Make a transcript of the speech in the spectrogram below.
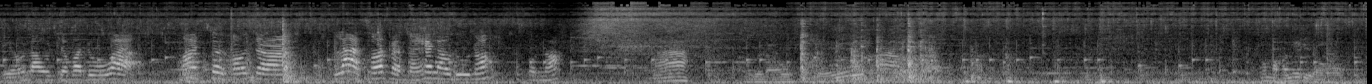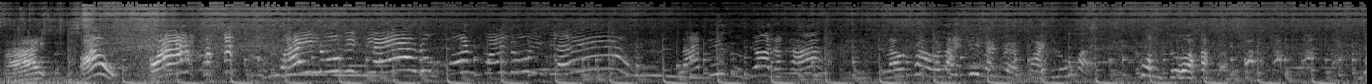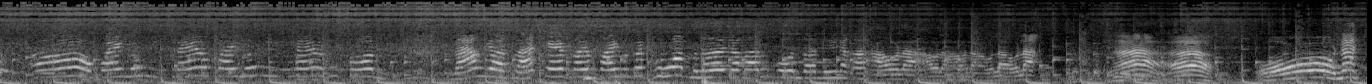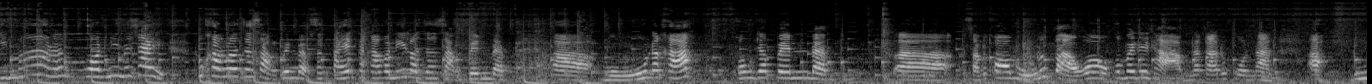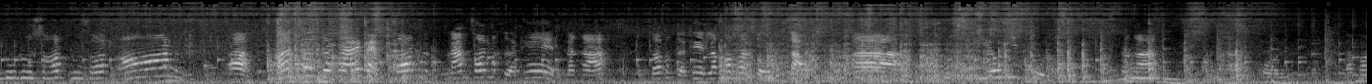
เดี๋ยวเราจะมาดูว่ามาสเตอร์เขาจะราดซอสแบบไหนให้เราดูเนาะทุกคนเนาะมาเราต้องมาคันนี้ดียวใช่เอ้าว้าไปลูกอีกแล้ว นตอนนี้นะคะ เอาละเอาละเอาละเอาละเอาละอ่าอ่าโอ้ น่ากินมากนะทุกคนนี่ไม่ใช่ ทุกครั้งเราจะสั่งเป็นแบบสเต็กนะคะ วันนี้เราจะสั่งเป็นแบบอ่าหมูนะคะ คงจะเป็นแบบอ่าสันคอหมูหรือเปล่าก็ก็ไม่ได้ถามนะคะ ทุกคนอะอะดูดูดูซอสดูซอสออนอะมันก็จะใช้แบบซอสน้ำซอสมะเขือเทศนะคะ ซอสมะเขือเทศแล้วก็ผสมกับอ่า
